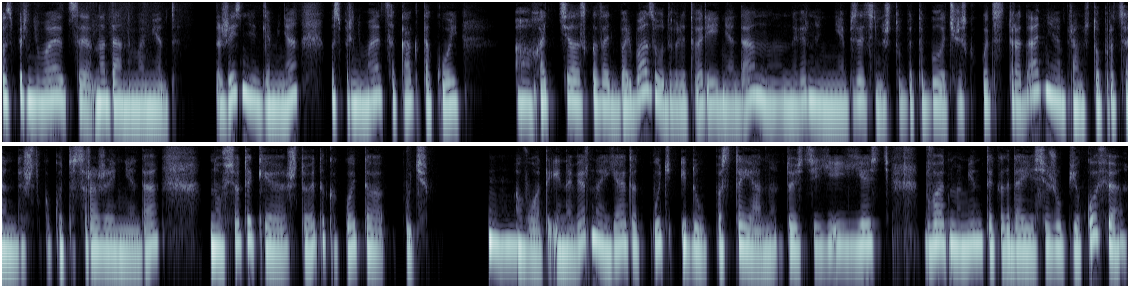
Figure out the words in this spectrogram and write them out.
воспринимается на данный момент жизни для меня воспринимается как такой хотела сказать борьба за удовлетворение, да, но, наверное, не обязательно, чтобы это было через какое-то страдание, прям сто процентов, что какое-то сражение, да, но все-таки, что это какой-то путь. Mm-hmm. Вот. И, наверное, я этот путь иду постоянно. То есть есть, бывают моменты, когда я сижу, пью кофе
